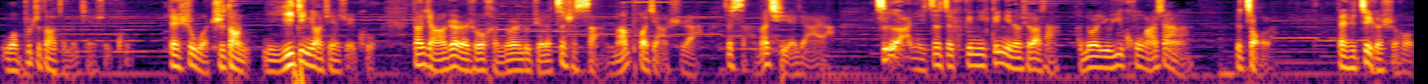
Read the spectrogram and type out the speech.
我不知道怎么建水库。但是我知道你一定要建水库。当讲到这儿的时候，很多人都觉得这是什么破讲师啊？这什么企业家呀？这你这这跟你跟你能学到啥？很多人就一哄而散了，就走了。但是这个时候，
